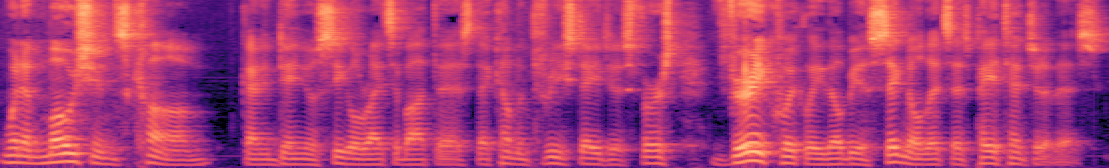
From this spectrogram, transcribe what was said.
when emotions come, guy named Daniel Siegel writes about this, they come in three stages. First, very quickly, there'll be a signal that says, pay attention to this.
